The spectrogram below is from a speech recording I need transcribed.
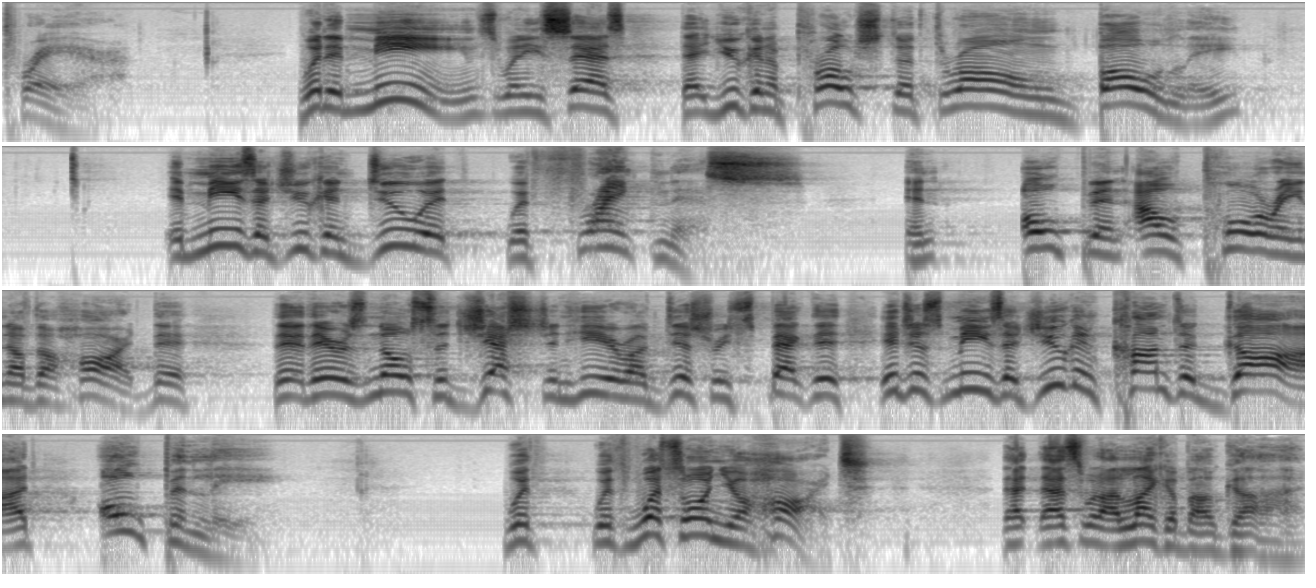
prayer. What it means when he says that you can approach the throne boldly, it means that you can do it with frankness and open outpouring of the heart. There, there, there is no suggestion here of disrespect. It, it just means that you can come to God openly with, with what's on your heart. That, that's what I like about God.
